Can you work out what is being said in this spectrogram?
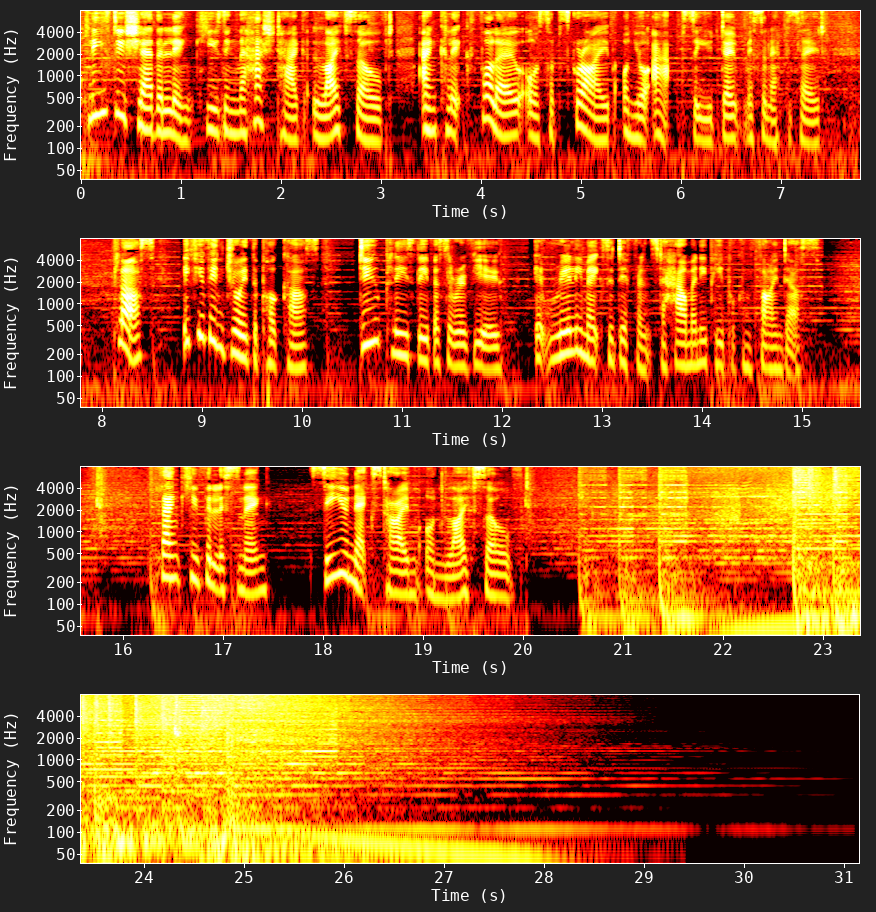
Please do share the link using the hashtag LifeSolved and click follow or subscribe on your app so you don't miss an episode. Plus, if you've enjoyed the podcast, do please leave us a review. It really makes a difference to how many people can find us. Thank you for listening. See you next time on Life Solved.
